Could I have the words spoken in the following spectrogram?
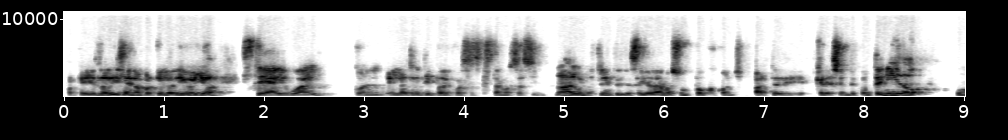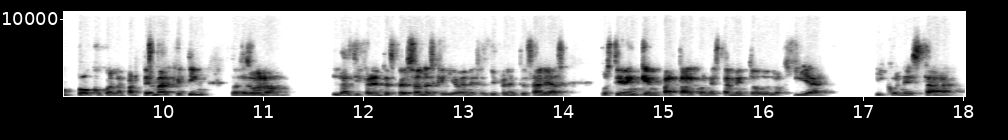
porque ellos lo dicen, no porque lo digo yo, sea igual con el otro tipo de cosas que estamos haciendo. ¿no? algunos clientes les ayudamos un poco con su parte de creación de contenido, un poco con la parte de marketing. Entonces, bueno, las diferentes personas que llevan esas diferentes áreas pues tienen que empatar con esta metodología y con esta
